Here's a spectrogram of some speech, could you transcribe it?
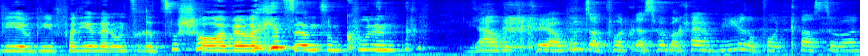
wir, wir verlieren dann unsere Zuschauer, wenn wir jetzt irgendeinen so coolen. Ja, aber ich kann ja auch unseren Podcast hören, man kann ja mehrere Podcasts hören.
